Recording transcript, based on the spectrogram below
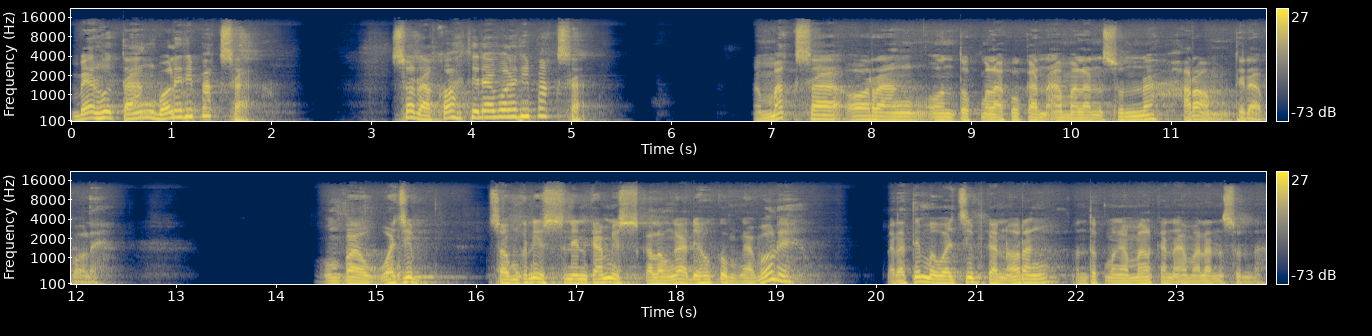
Bayar hutang boleh dipaksa. Sodakoh tidak boleh dipaksa. Memaksa orang untuk melakukan amalan sunnah haram, tidak boleh. Umpah wajib saum kenis Senin Kamis, kalau enggak dihukum, enggak boleh. Berarti mewajibkan orang untuk mengamalkan amalan sunnah.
